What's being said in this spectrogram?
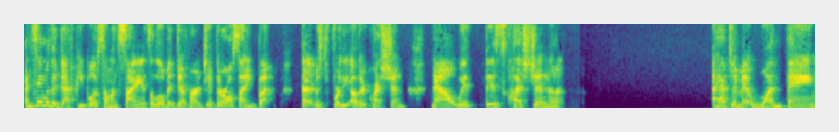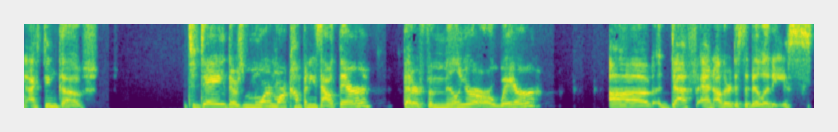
and same with the deaf people if someone's signing it's a little bit different if they're all signing but that was for the other question. Now, with this question, I have to admit, one thing I think of today, there's more and more companies out there that are familiar or aware of deaf and other disabilities.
